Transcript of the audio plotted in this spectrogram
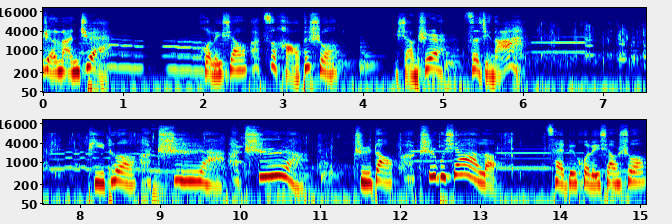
真万确。”霍雷肖自豪地说：“想吃自己拿。”皮特吃啊吃啊，直到吃不下了，才对霍雷肖说：“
